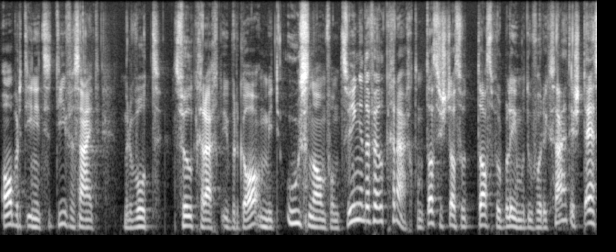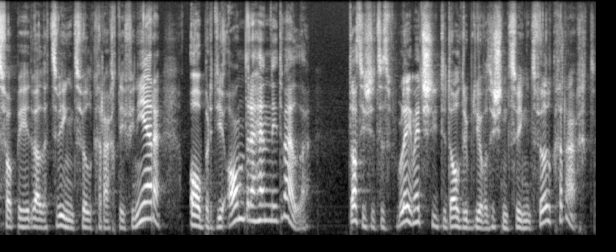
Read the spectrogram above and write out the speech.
aber die Initiative sagt, man will das Völkerrecht übergehen, mit Ausnahme vom zwingenden Völkerrecht. Und das ist das, das Problem, das du vorhin gesagt hast. Die SVP wollte zwingendes Völkerrecht definieren, aber die anderen haben nicht wollen. Das ist jetzt das Problem. Jetzt streiten alle darüber, was ist ein zwingendes Völkerrecht?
